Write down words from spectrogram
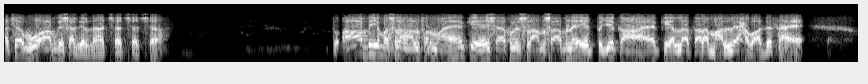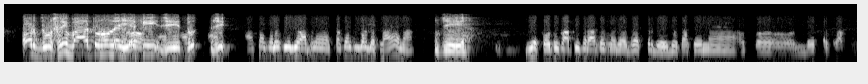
اچھا وہ آپ کے شاگرد ہیں۔ اچھا اچھا اچھا۔ تو آپ یہ مسئلہ حل فرمائیں کہ شیخ الاسلام صاحب نے ایک تو یہ کہا ہے کہ اللہ تعالی محل حوادث ہے۔ اور دوسری بات انہوں نے یہ کی جی جی۔ ایسا کرو کہ جو آپ نے سیکنڈ نمبر بتلایا ہے نا جی۔ یہ فوٹو کاپی کرا کے میرے ایڈریس پر بھیج دو تاکہ میں اس کو دیکھ کر پراپت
